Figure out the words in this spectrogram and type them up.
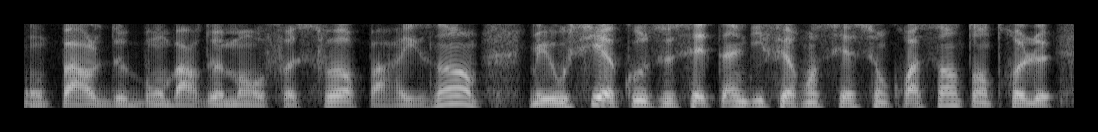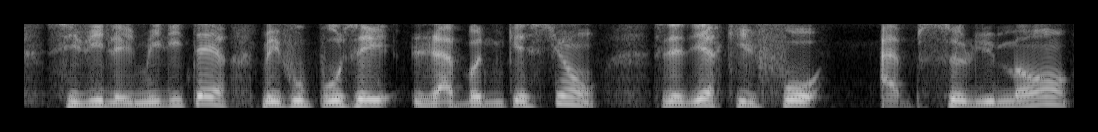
on parle de bombardements au phosphore par exemple, mais aussi à cause de cette indifférenciation croissante entre le civil et le militaire. Mais vous posez la bonne question, c'est-à-dire qu'il faut absolument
